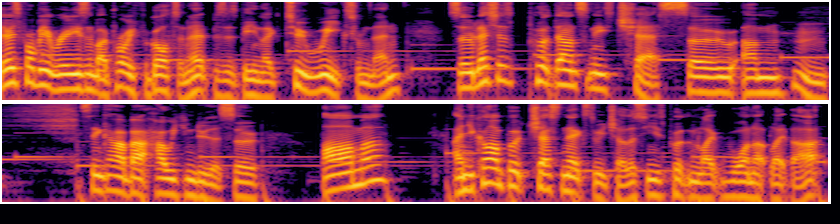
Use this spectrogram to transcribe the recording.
There is probably a reason, but I've probably forgotten it because it's been like two weeks from then. So let's just put down some of these chests. So, um, hmm. Let's think about how we can do this. So, armor. And you can't put chests next to each other, so you need to put them like one up like that.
